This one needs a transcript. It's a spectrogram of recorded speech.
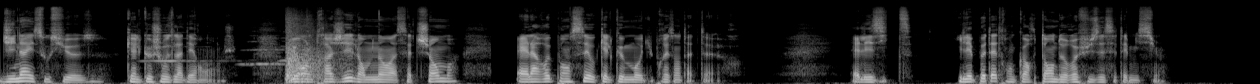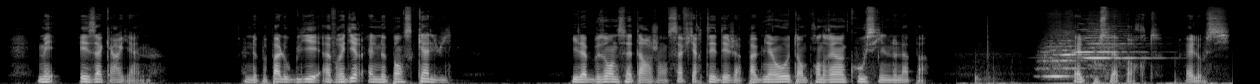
Gina est soucieuse, quelque chose la dérange. Durant le trajet l'emmenant à cette chambre, elle a repensé aux quelques mots du présentateur. Elle hésite. Il est peut-être encore temps de refuser cette émission. Mais et Zakarian Elle ne peut pas l'oublier, à vrai dire, elle ne pense qu'à lui. Il a besoin de cet argent, sa fierté déjà pas bien haute en prendrait un coup s'il ne l'a pas. Elle pousse la porte, elle aussi.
